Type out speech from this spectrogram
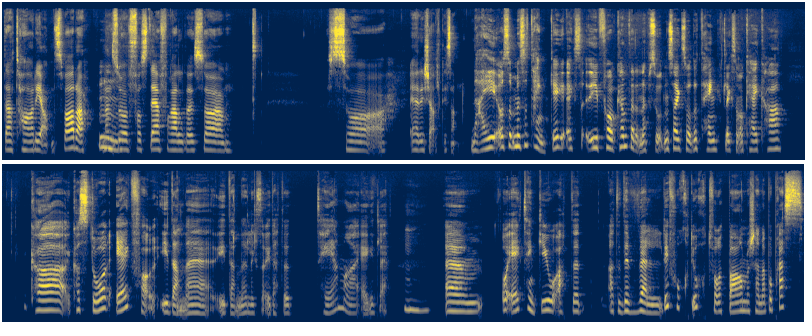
Der tar de ansvar, da. Men så for steforeldre så så er det ikke alltid sånn. Nei, også, men så tenker jeg, jeg I forkant av denne episoden så har jeg sittet og tenkt liksom Ok, hva, hva, hva står jeg for i denne, i denne liksom, i dette temaet, egentlig? Um, og jeg tenker jo at det, at det er veldig fort gjort for et barn å kjenne på press.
